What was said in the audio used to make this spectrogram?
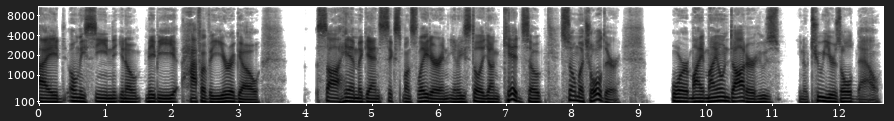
I'd only seen, you know, maybe half of a year ago, saw him again six months later, and you know, he's still a young kid, so so much older. Or my my own daughter, who's you know two years old now,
